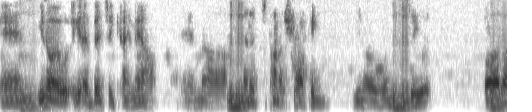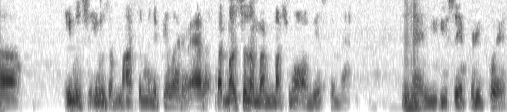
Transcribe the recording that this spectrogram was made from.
And Mhm. you know, it eventually came out, and uh, Mhm. and it's kind of shocking, you know, when you Mhm. see it. But uh, he was he was a master manipulator at it. But most of them are much more obvious than that, Mhm. and you, you see it pretty quick.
